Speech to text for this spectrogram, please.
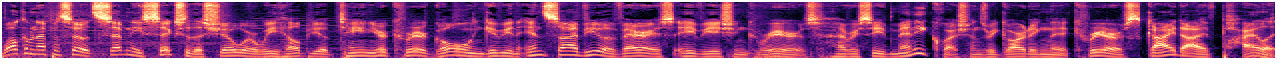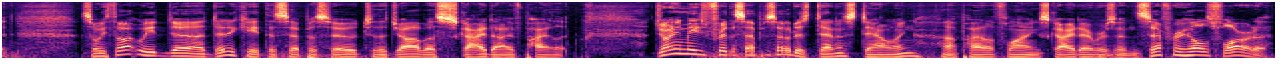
Welcome to episode 76 of the show where we help you obtain your career goal and give you an inside view of various aviation careers. I've received many questions regarding the career of skydive pilot, so we thought we'd uh, dedicate this episode to the job of skydive pilot. Joining me for this episode is Dennis Dowling, a pilot flying skydivers in Zephyrhills, Florida.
